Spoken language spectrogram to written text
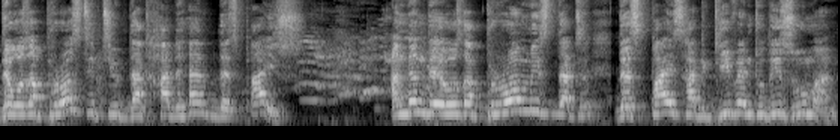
there was a prostitute that had helped the spies. And then there was a promise that the spies had given to this woman.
